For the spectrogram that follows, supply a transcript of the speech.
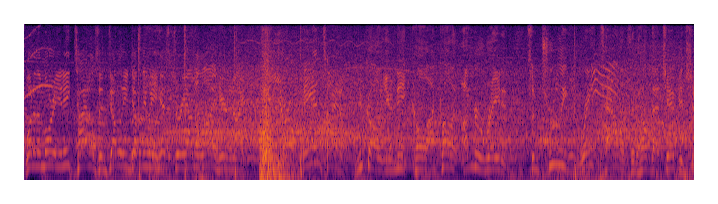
One of the more unique titles in WWE history on the line here tonight. The European title. You call it unique, Cole. I call it underrated. Some truly great talents have held that championship.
